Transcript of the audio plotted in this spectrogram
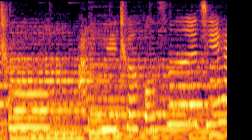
出二月春风似剪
